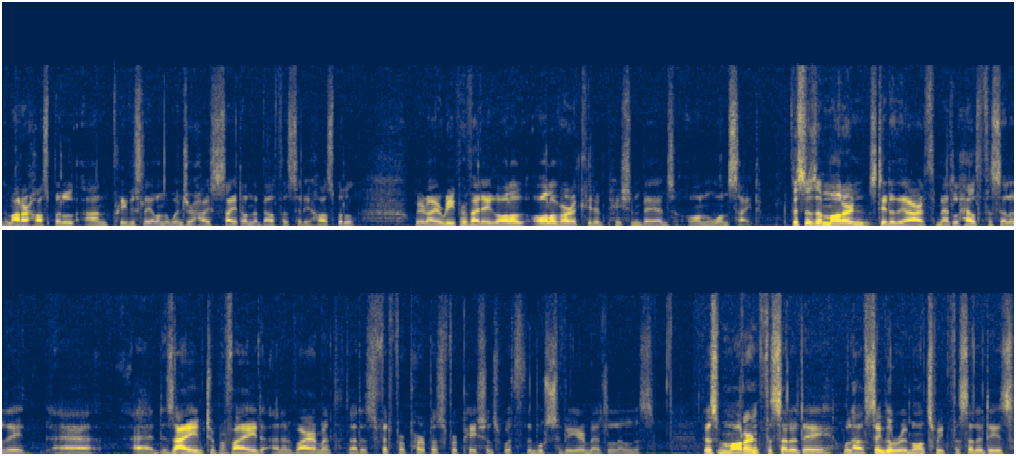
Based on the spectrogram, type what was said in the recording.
the Mater Hospital and previously on the Windsor House site on the Belfast City Hospital. We're now re-providing all of, all of our acute inpatient beds on one site. This is a modern state-of-the-art mental health facility uh, uh, designed to provide an environment that is fit for purpose for patients with the most severe mental illness. This modern facility will have single room ensuite facilities.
